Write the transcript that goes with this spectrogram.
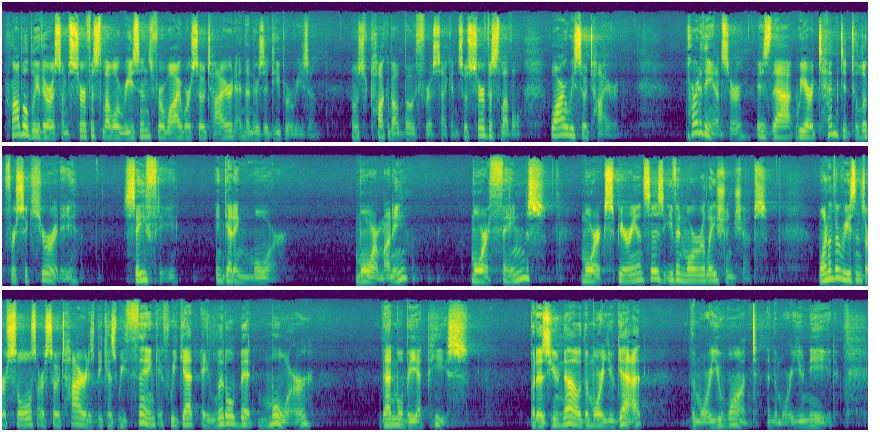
probably there are some surface level reasons for why we're so tired, and then there's a deeper reason. I want to talk about both for a second. So, surface level, why are we so tired? Part of the answer is that we are tempted to look for security, safety, in getting more. More money, more things, more experiences, even more relationships. One of the reasons our souls are so tired is because we think if we get a little bit more, then we'll be at peace. But as you know, the more you get, the more you want and the more you need.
